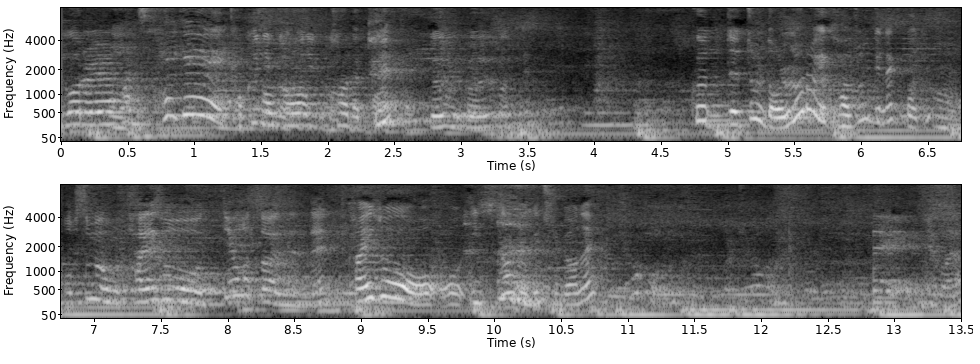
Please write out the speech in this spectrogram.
이거를 한 세 개 겹쳐서. 붙여야 될것 돼? 같아. 여유 여유가 돼? 근데 좀 널널하게 가져오긴 했거든. 없으면 우리 다이소 뛰어갔다 했는데 다이소 어, 어, 있어 여기 주변에? 얘봐요?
